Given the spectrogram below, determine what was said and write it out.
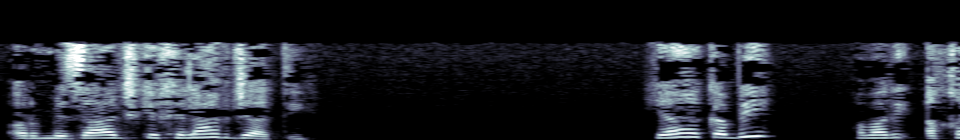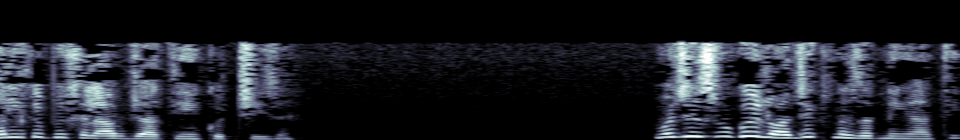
اور مزاج کے خلاف جاتی ہیں۔ یا کبھی ہماری عقل کے بھی خلاف جاتی ہیں کچھ چیزیں۔ مجھے اس میں کوئی لاجک نظر نہیں آتی۔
